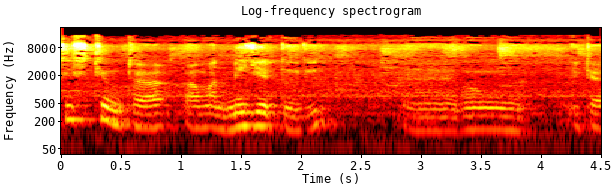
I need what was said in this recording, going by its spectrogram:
সিস্টেমটা আমার নিজের তৈরি এবং এটা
